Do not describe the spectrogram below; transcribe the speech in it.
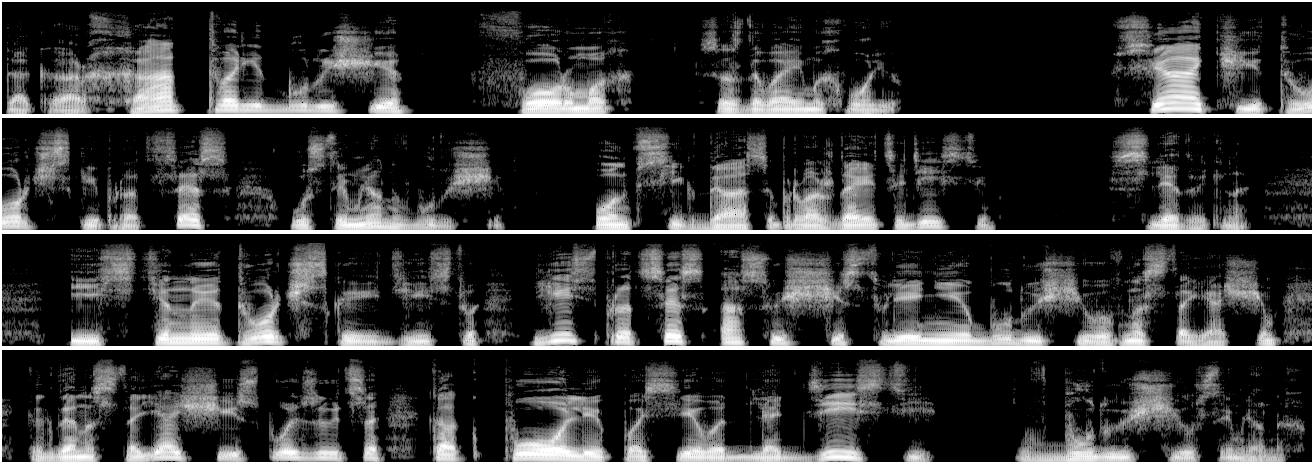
так и архат творит будущее в формах, создаваемых волю. Всякий творческий процесс устремлен в будущее. Он всегда сопровождается действием. Следовательно, Истинное творческое действо есть процесс осуществления будущего в настоящем, когда настоящее используется как поле посева для действий в будущее устремленных.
